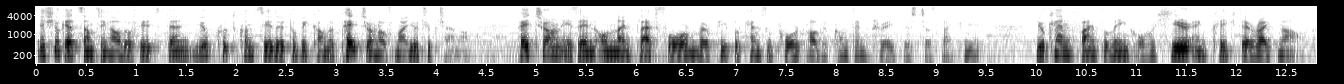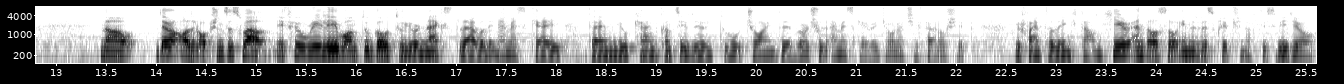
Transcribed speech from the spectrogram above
If you get something out of it, then you could consider to become a patron of my YouTube channel. Patreon is an online platform where people can support other content creators just like me. You can find the link over here and click there right now. Now, there are other options as well. If you really want to go to your next level in MSK, then you can consider to join the virtual MSK Radiology Fellowship. You find the link down here and also in the description of this video.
